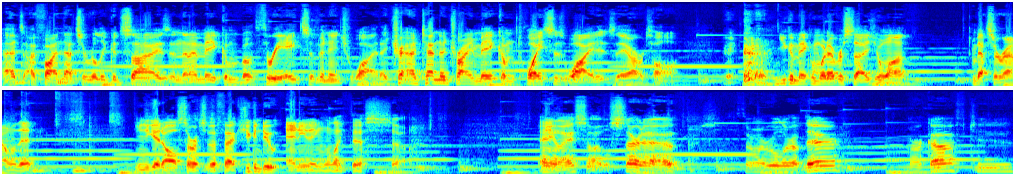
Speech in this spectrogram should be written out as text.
That's, I find that's a really good size, and then I make them about 3 eighths of an inch wide. I, try, I tend to try and make them twice as wide as they are tall. you can make them whatever size you want. Mess around with it. And you get all sorts of effects. You can do anything like this, so. Anyway, so I will start out. Throw my ruler up there. Mark off two,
